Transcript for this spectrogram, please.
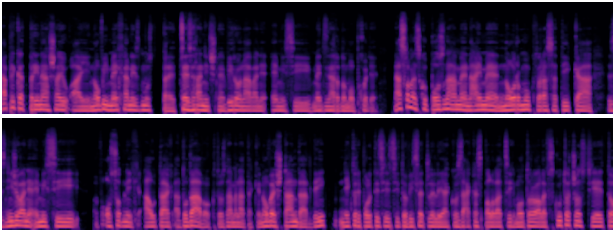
Napríklad prinášajú aj nový mechanizmus pre cezhraničné vyrovnávanie emisí v medzinárodnom obchode. Na Slovensku poznáme najmä normu, ktorá sa týka znižovania emisí v osobných autách a dodávok. To znamená také nové štandardy. Niektorí politici si to vysvetlili ako zákaz spalovacích motorov, ale v skutočnosti je to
